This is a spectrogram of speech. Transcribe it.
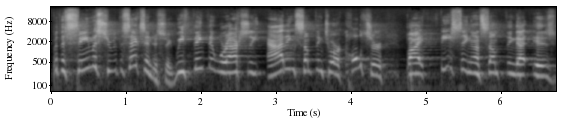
But the same is true with the sex industry. We think that we're actually adding something to our culture by feasting on something that is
